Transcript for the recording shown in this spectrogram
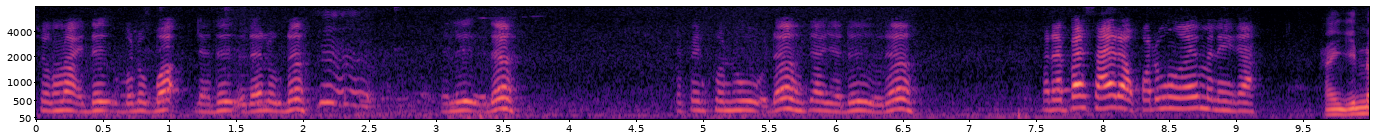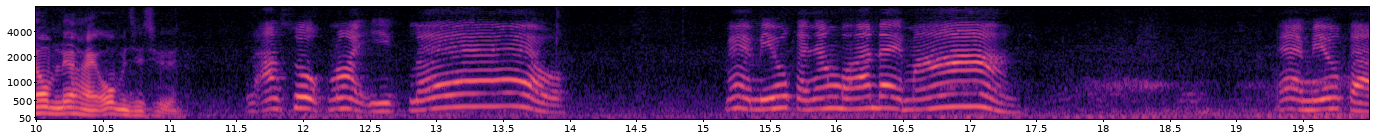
ช่วงหน่อยดื้อบ่ลูกบ่อย่าดื้อเด้อลูกเด้ออย่าดื้อเด้อจะ เป็นคนหูเด้อเจ้าอย่าดื้อเด้อมาได้ไปไสดอกปลาดุงเอ้ยมานี่กะให้กินนมหรือให้อมซื่อแล้วเอาโศกน้อยอีกแล้ว แม่มิวกันยังบ่ทันได้มาแม่มิวกะ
